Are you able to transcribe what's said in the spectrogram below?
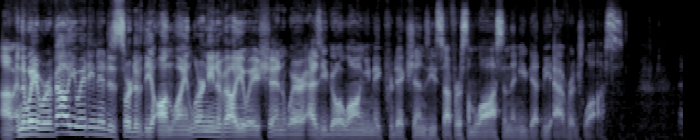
Um, and the way we're evaluating it is sort of the online learning evaluation, where as you go along, you make predictions, you suffer some loss, and then you get the average loss. Uh,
